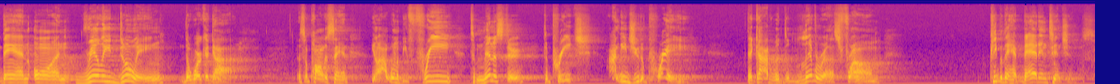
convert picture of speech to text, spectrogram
than on really doing the work of God. So Paul is saying, you know, I want to be free to minister, to preach. I need you to pray that God would deliver us from people that have bad intentions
